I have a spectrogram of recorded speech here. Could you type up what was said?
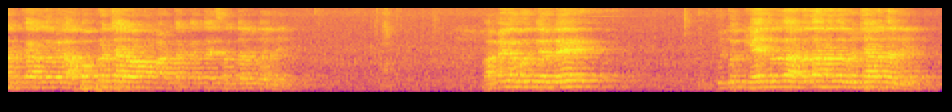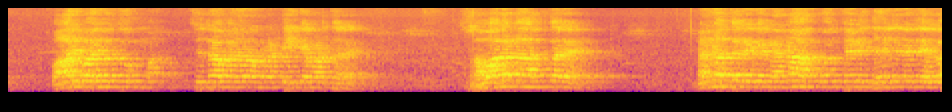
ಸರ್ಕಾರದ ಮೇಲೆ ಅಪಪ್ರಚಾರವನ್ನು ಮಾಡ್ತಕ್ಕಂಥ ಈ ಸಂದರ್ಭದಲ್ಲಿ ತಮಗೆ ಗೊತ್ತಿರಲಿ ಇದು ಕೇಂದ್ರದ ಅನುದಾನದ ವಿಚಾರದಲ್ಲಿ ಬಾರಿ ಬಾರಿ ಒಂದು ಸಿದ್ದರಾಮಯ್ಯನವರನ್ನ ಟೀಕೆ ಮಾಡ್ತಾರೆ. ಸವಾಲನ್ನ ಹಾಕ್ತಾರೆ. ನನ್ನ ತೆರಿಗೆ ನನ್ನ ಹಕ್ಕು ಅಂತ ಹೇಳಿ ದೆಹಲಿನಲ್ಲಿ ಎಲ್ಲ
